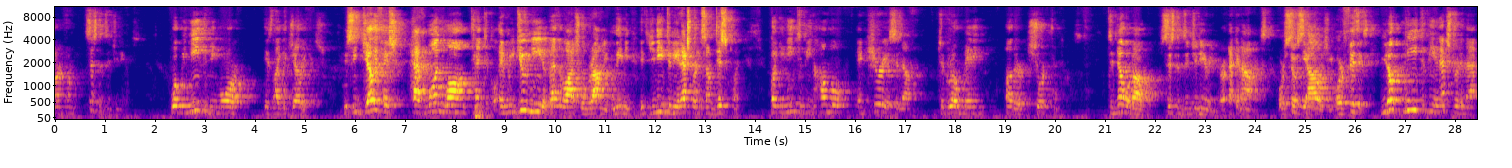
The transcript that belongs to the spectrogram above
learn from systems engineers? What we need to be more is like a jellyfish. You see, jellyfish have one long tentacle, and we do need a methodological grounding. Believe me, you need to be an expert in some discipline. But you need to be humble and curious enough to grow many other short tentacles. To know about systems engineering or economics or sociology or physics. You don't need to be an expert in that,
